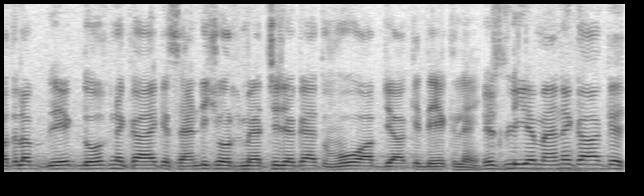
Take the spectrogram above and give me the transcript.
मतलब एक दोस्त ने कहा है कि सैंडी शोर्स में अच्छी जगह है तो वो आप जाके देख लें। इसलिए मैंने कहा कि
